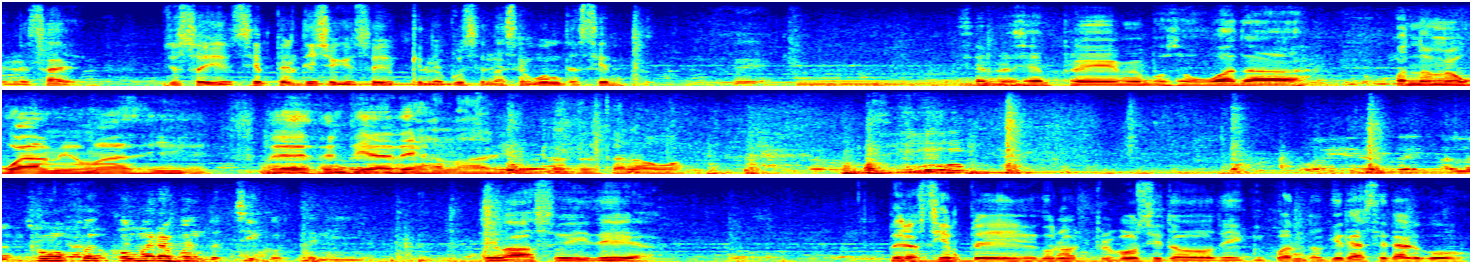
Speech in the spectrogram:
él lo sabe. Yo soy el, siempre he dicho que soy el que le puse la segunda siempre. Siempre, siempre me puso guata cuando me hueá mi mamá, así me defendía, déjalo ahí un rato está el agua. Sí, ¿Cómo, fue, ¿Cómo era cuando chico este niño? llevaba su idea. Pero siempre con el propósito de que cuando quiere hacer algo,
